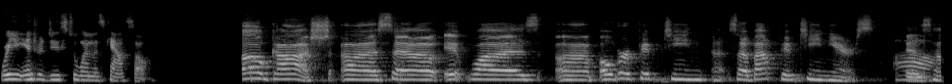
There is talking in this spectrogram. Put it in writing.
were you introduced to Women's Council? Oh gosh, uh, so it was uh, over 15, uh, so about 15 years oh. is how I've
